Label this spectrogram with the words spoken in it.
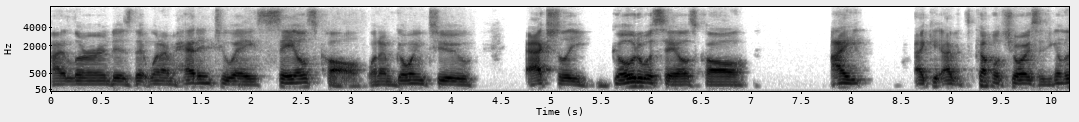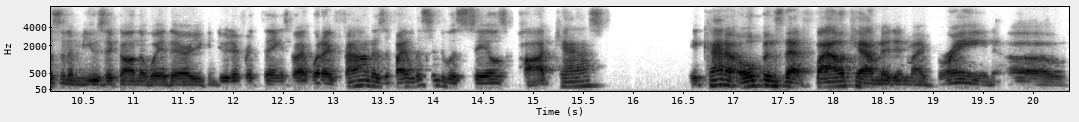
I learned is that when I'm heading to a sales call, when I'm going to actually go to a sales call, I I, can, I have a couple choices. You can listen to music on the way there. You can do different things. But what I found is if I listen to a sales podcast, it kind of opens that file cabinet in my brain of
